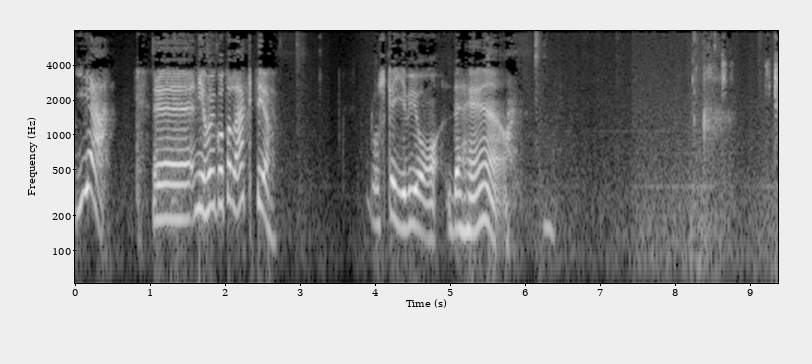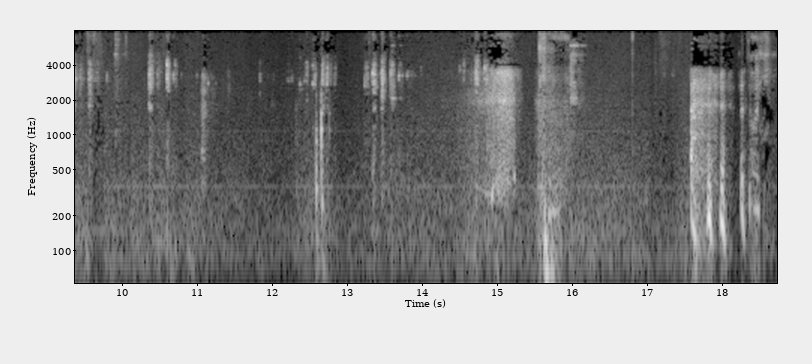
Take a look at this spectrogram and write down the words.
Ja! Eh, ni har ju gått och lagt er. Då skriver jag det här. Oj.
